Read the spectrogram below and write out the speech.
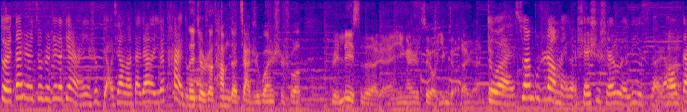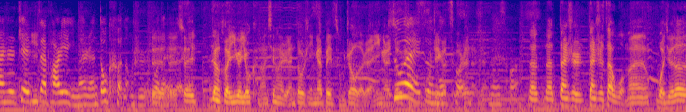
对，但是就是这个电影也是表现了大家的一个态度。那就是说他们的价值观是说。Release 的人应该是罪有应得的人。对，虽然不知道每个谁是谁 release 的，然后但是这在 party 里面人都可能是对对对，所以任何一个有可能性的人都是应该被诅咒的人，应该都是负这个责任的人。没错。那那但是但是在我们，我觉得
